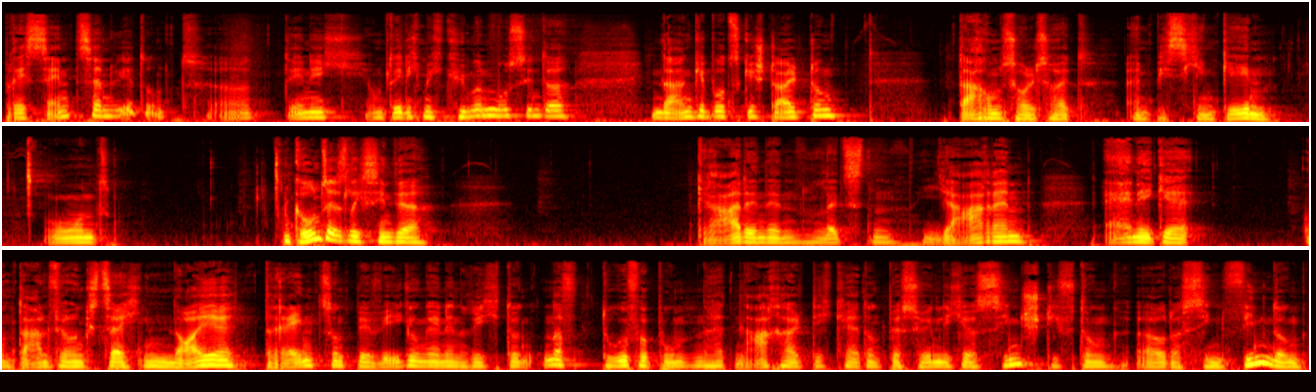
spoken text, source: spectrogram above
präsent sein wird und äh, den ich, um den ich mich kümmern muss in der, in der Angebotsgestaltung? Darum soll es heute ein bisschen gehen. Und grundsätzlich sind ja gerade in den letzten Jahren einige unter Anführungszeichen neue Trends und Bewegungen in Richtung Naturverbundenheit, Nachhaltigkeit und persönlicher Sinnstiftung äh, oder Sinnfindung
